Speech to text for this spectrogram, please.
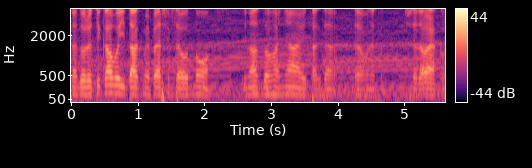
Не дуже цікаво, і так ми перші все одно. І нас доганяють, так, де, де вони там ще далеко.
